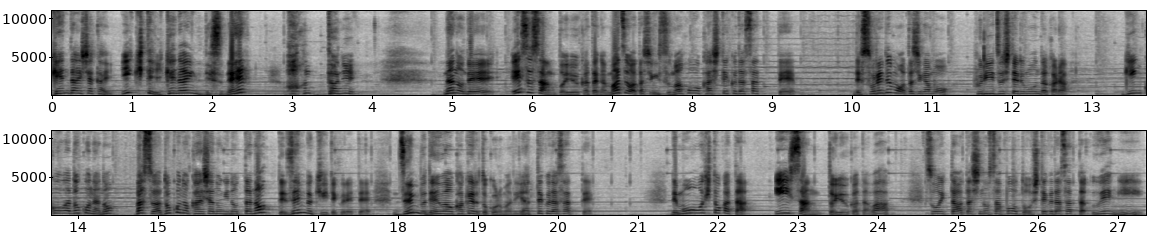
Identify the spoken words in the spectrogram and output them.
現代社会生きていけないんですね。本当に。なので S さんという方がまず私にスマホを貸してくださってでそれでも私がもうフリーズしてるもんだから銀行はどこなの？バスはどこの会社のに乗ったの？って全部聞いてくれて全部電話をかけるところまでやってくださって。でもう一方 E さんという方はそういった私のサポートをしてくださった上に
